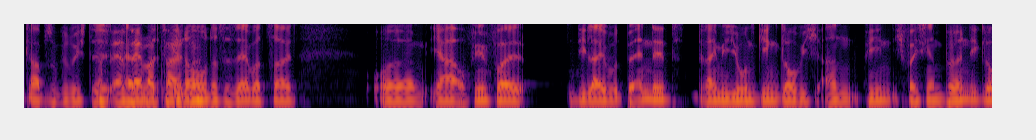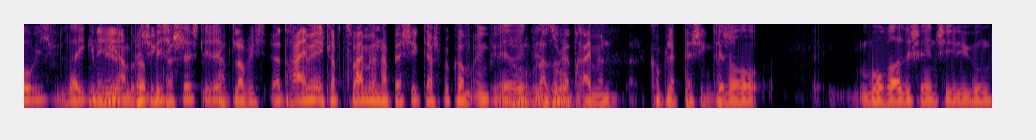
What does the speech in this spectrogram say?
gab so Gerüchte. Dass er selber zahlt, Genau, ne? dass er selber zahlt. Ähm, ja, auf jeden Fall, die Leihe wurde beendet. Drei Millionen ging, glaube ich, an wen? Ich weiß nicht, an Burnley, glaube ich, Leihgebühr am oder Besiktas. Direkt. Hat, glaube ich, äh, drei Millionen, ich glaube, zwei Millionen hat Besiktas bekommen, irgendwie Ja, so. irgendwie Oder so. sogar drei Millionen äh, komplett Besiktas. Genau. Moralische Entschädigung.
